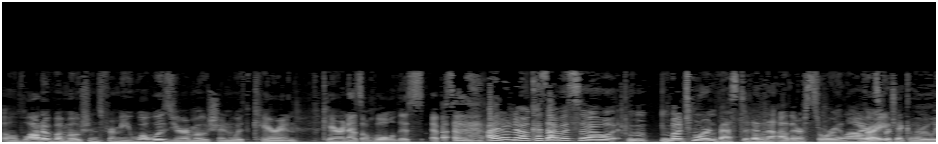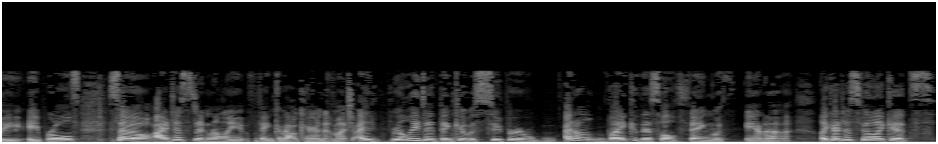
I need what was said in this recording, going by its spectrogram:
a lot of emotions for me. What was your emotion with Karen? Karen as a whole this episode. I don't know because I was so m- much more invested in the other storylines, Right. particularly April's. So I just didn't really think about Karen that much. I really did think it was super. I don't like this whole thing with Anna. Like I just feel like it's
